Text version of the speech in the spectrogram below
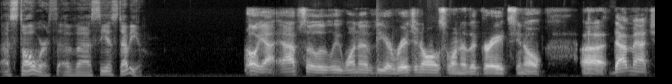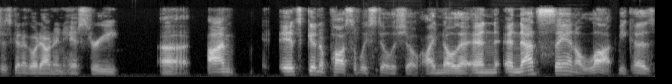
a stalwart of uh, CSW. Oh yeah, absolutely. One of the originals, one of the greats. You know, uh, that match is going to go down in history. Uh, I'm. It's to possibly steal the show. I know that, and and that's saying a lot because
